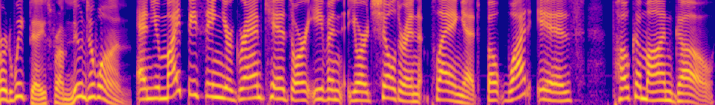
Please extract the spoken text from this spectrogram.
Heard weekdays from noon to one. And you might be seeing your grandkids or even your children playing it. But what is Pokemon Go.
